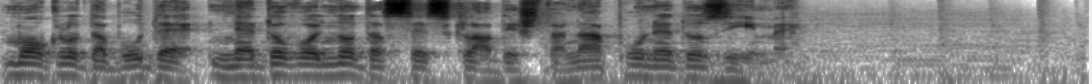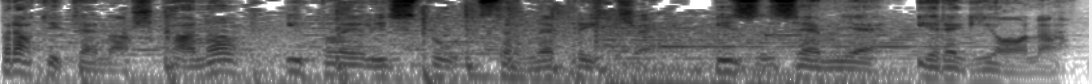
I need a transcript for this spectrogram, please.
moglo da bude nedovoljno da se skladišta napune do zime. Pratite naš kanal i playlistu Crne priče iz zemlje i regiona.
